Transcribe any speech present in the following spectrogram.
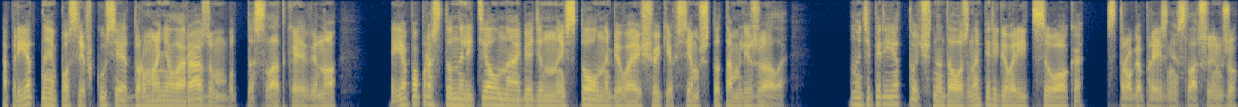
а приятное послевкусие дурманило разум, будто сладкое вино — я попросту налетел на обеденный стол, набивая щеки всем, что там лежало. «Но теперь я точно должна переговорить с Иока», — строго произнесла Шинджу.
